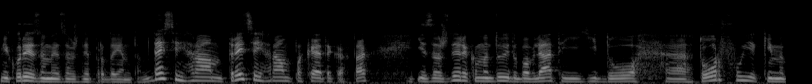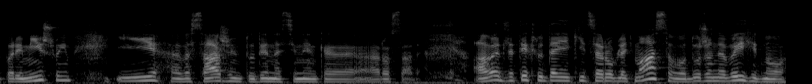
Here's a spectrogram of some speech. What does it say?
Мікоризу ми завжди продаємо там 10 грам, 30 грам в пакетиках, так? І завжди рекомендую додати її до е, торфу, який ми перемішуємо, і висаджуємо туди насінинки е, розсади. Але для тих людей, які це роблять масово, дуже невигідно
